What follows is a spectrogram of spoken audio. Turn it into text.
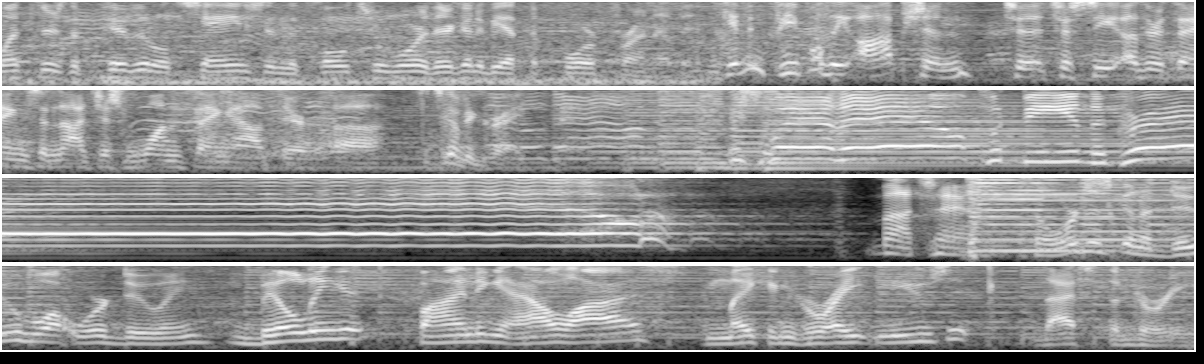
Once there's a pivotal change in the culture war, they're going to be at the forefront of it. Giving people the option to, to see other things and not just one thing out there, uh, it's going to be great. It's where put me in the ground. My town. So we're just going to do what we're doing, building it, finding allies, and making great music. That's the dream.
